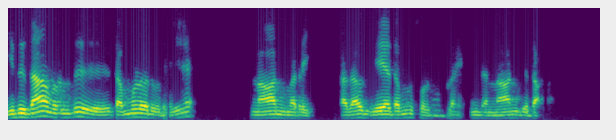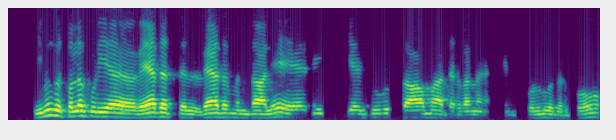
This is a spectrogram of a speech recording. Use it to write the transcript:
இதுதான் வந்து தமிழருடைய நான்மறை. அதாவது வேதம்னு சொல்றோம்ல இந்த நான்கு தான். இவங்க சொல்லக்கூடிய வேதத்தில் வேதம் என்றாலே நீக்கிய ஜூ சாம அதர்வன என்று சொல்வதற்கும்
